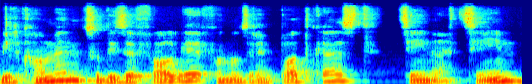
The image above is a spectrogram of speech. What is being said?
Willkommen zu dieser Folge von unserem Podcast 10 nach 10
